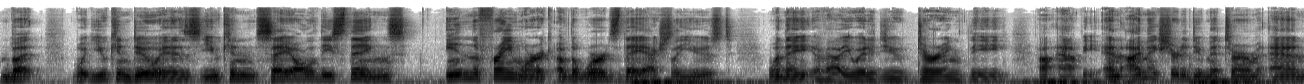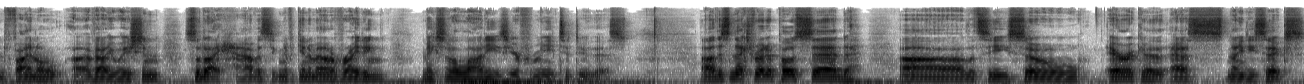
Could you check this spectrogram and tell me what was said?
But what you can do is you can say all of these things in the framework of the words they actually used when they evaluated you during the uh, APPE. And I make sure to do midterm and final uh, evaluation so that I have a significant amount of writing makes it a lot easier for me to do this. Uh, this next Reddit post said, uh, let's see, so Erica S96.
